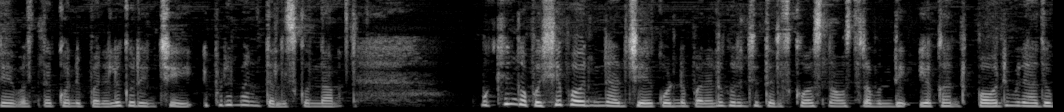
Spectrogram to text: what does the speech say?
చేయవలసిన కొన్ని పనుల గురించి ఇప్పుడు మనం తెలుసుకుందాం. ముఖ్యంగా పుష్య పౌర్ణమి నాడు చేయకూడని పనుల గురించి తెలుసుకోవాల్సిన అవసరం ఉంది. ఈ యొక్క పౌర్ణమి నాడు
